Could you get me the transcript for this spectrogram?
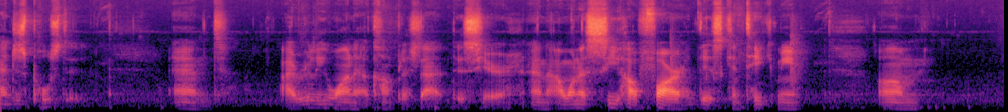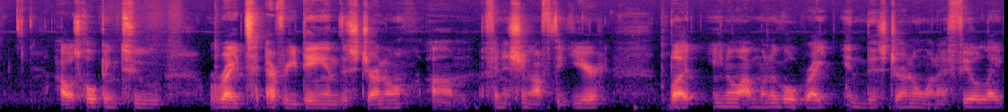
and just post it. And I really want to accomplish that this year and I want to see how far this can take me. Um, I was hoping to write every day in this journal, um, finishing off the year but you know, I'm gonna go write in this journal when I feel like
